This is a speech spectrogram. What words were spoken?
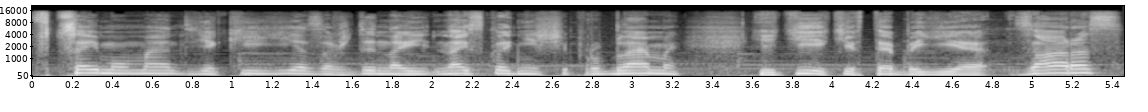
в цей момент, який є, завжди най, найскладніші проблеми є ті, які в тебе є зараз.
